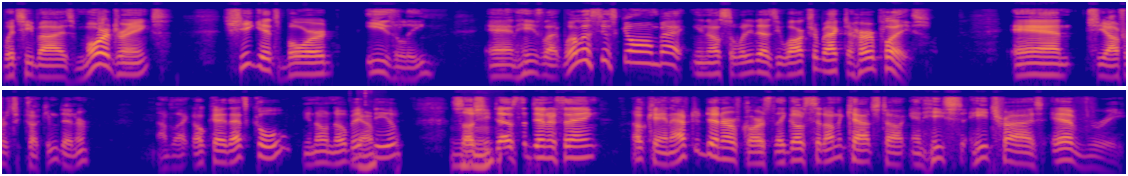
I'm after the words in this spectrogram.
which he buys more drinks. She gets bored easily, and he's like, "Well, let's just go on back." You know, so what he does, he walks her back to her place, and she offers to cook him dinner. I'm like, "Okay, that's cool. You know, no big Yeah. deal." So she mm-hmm. does the dinner thing. Okay, and after dinner, of course, they go sit on the couch talk, and he he tries every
